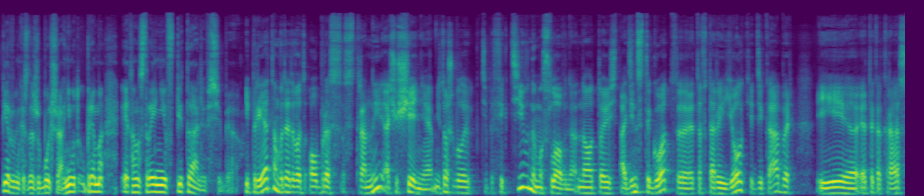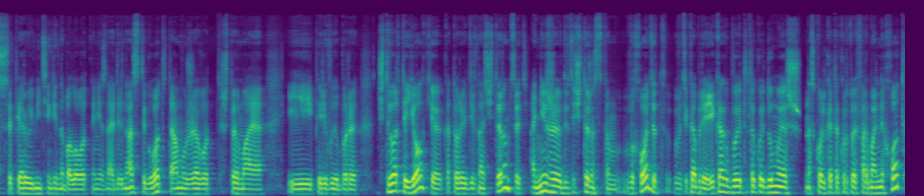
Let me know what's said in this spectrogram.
первые, мне кажется, даже больше, они вот прямо это настроение впитали в себя. И при этом вот этот вот образ страны, ощущение, не то, что было типа фиктивным условно, но то есть одиннадцатый год, это вторые елки, декабрь, и это как раз первые митинги на Болотной, не знаю, 12 год, там уже вот 6 мая и перевыборы. Четвертые елки, которые 19-14, они же в 2014 выходят в декабре, и как бы ты такой думаешь, насколько это крутой формальный ход,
